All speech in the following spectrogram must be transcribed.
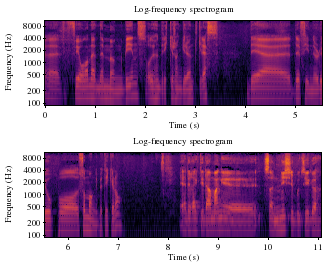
uh, Fiona nevner mung beans, og hun drikker sånn grønt gress. Det, det finner du jo på så mange butikker nå. Ja, det er riktig. Der er mange sånn nisjebutikker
